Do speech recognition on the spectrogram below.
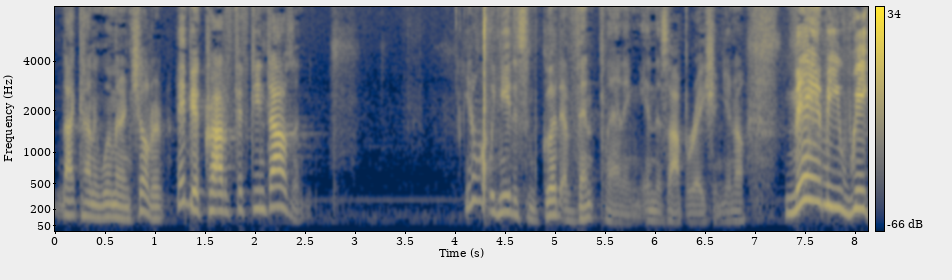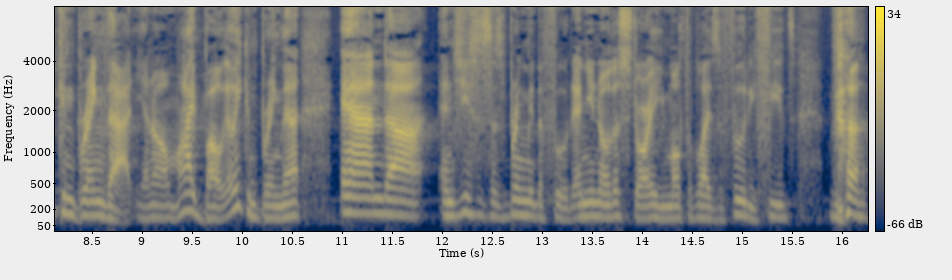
not counting women and children, maybe a crowd of 15,000 you know what? We need is some good event planning in this operation you know? Maybe we can bring that you know? My boat we can bring that. And uh, and jesus says bring me the food. And you know the story. He multiplies the food. He feeds the,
